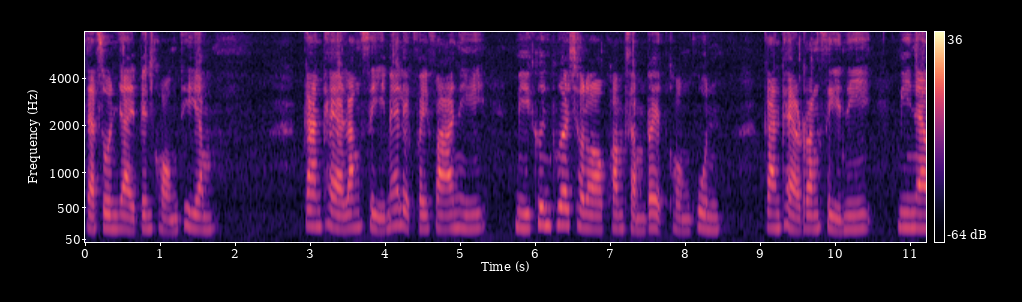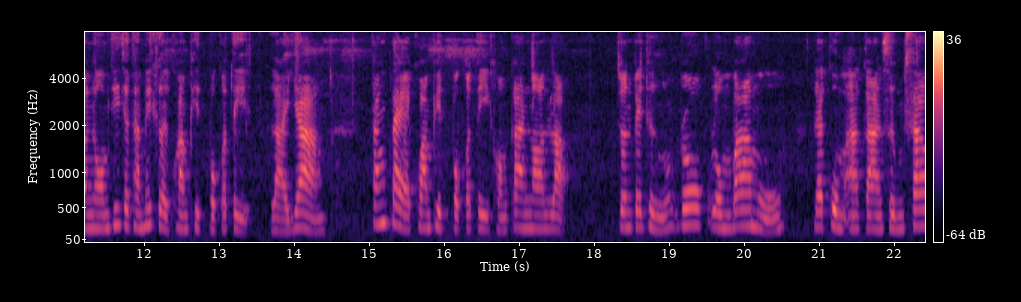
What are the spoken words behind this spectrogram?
แต่ส่วนใหญ่เป็นของเทียม การแผ่รังสีแม่เหล็กไฟฟ้านี้ มีขึ้นเพื่อชะลอความสำเร็จของคุณ การแผ่รังสีนี้มีแนวโน้มที่จะทำให้เกิดความผิดปกติหลายอย่าง ตั้งแต่ความผิดปกติของการนอนหลับ จนไปถึงโรคลมบ้าหมู และกลุ่มอาการซึมเศร้า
